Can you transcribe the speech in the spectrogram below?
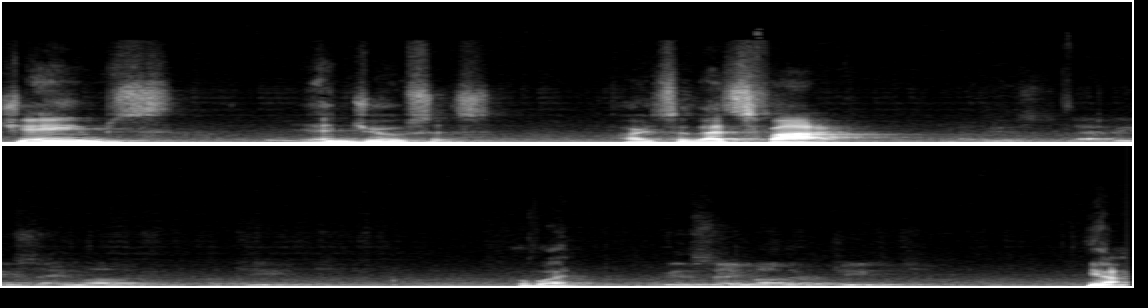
James and Joseph. All right, so that's five. That'd be the- That'd be the same mother of Jesus. What? That'd be the same mother of Jesus. Yeah.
